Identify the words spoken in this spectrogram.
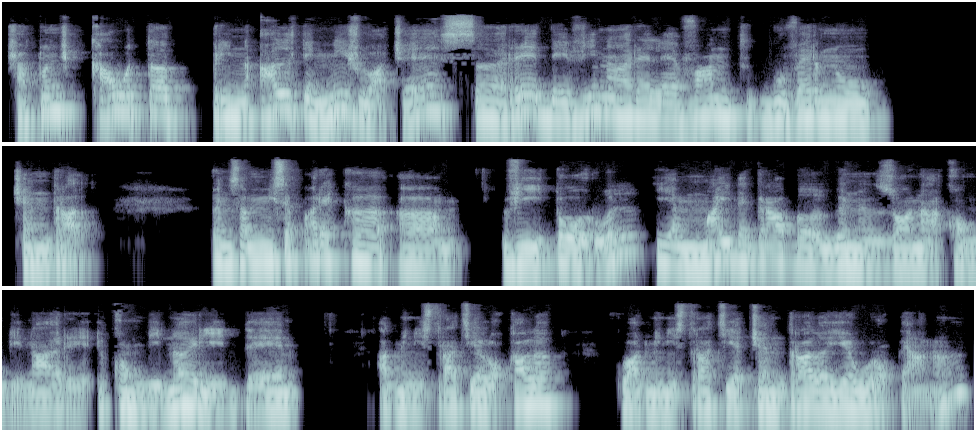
Și atunci caută prin alte mijloace să redevină relevant guvernul central. Însă mi se pare că uh, viitorul e mai degrabă în zona combinare, combinării de administrație locală cu administrație centrală europeană,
